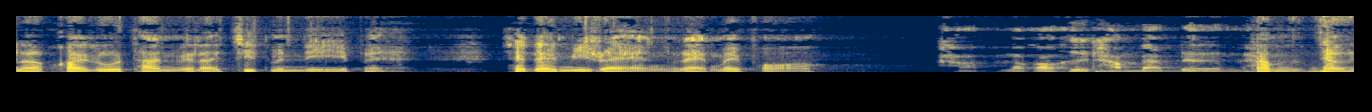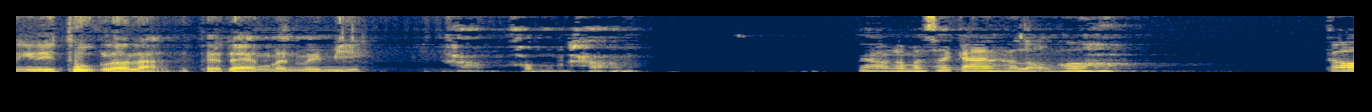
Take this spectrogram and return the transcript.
แล้วคอยรู้ทันเวลาจิตมันหนีไป จะได้มีแรงแรงไม่พอ ครับ แล้วก็คือทำแบบเดิมทำอย่างนี้ถูกแล้วล่ะ แต่แรงมันไม่มี ครับขอบคุณครับกล่าวนมัสการค่ะหลวงพ่อ ก็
